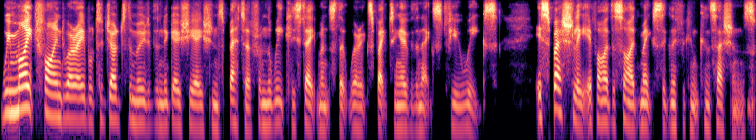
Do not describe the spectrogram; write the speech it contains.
We might find we're able to judge the mood of the negotiations better from the weekly statements that we're expecting over the next few weeks, especially if either side makes significant concessions.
